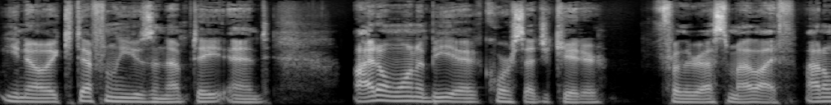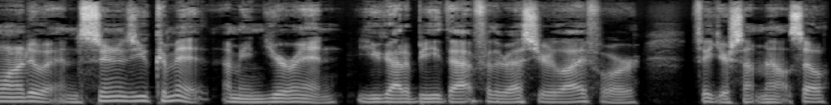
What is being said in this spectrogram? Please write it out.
you know it could definitely use an update. And I don't want to be a course educator for the rest of my life. I don't want to do it. And as soon as you commit, I mean, you're in. You got to be that for the rest of your life, or figure something out. So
